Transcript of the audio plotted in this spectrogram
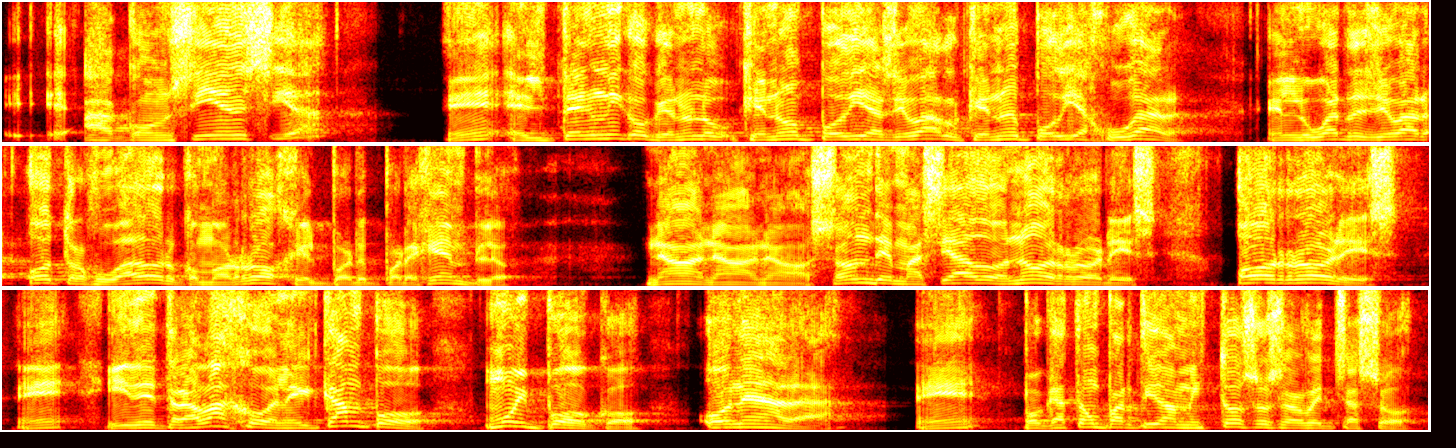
eh, a conciencia eh, el técnico que no, lo, que no podía llevarlo, que no podía jugar, en lugar de llevar otro jugador como Rogel, por, por ejemplo. No, no, no, son demasiados, no errores, horrores. ¿eh? Y de trabajo en el campo, muy poco o nada. ¿Eh? Porque hasta un partido amistoso se rechazó.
